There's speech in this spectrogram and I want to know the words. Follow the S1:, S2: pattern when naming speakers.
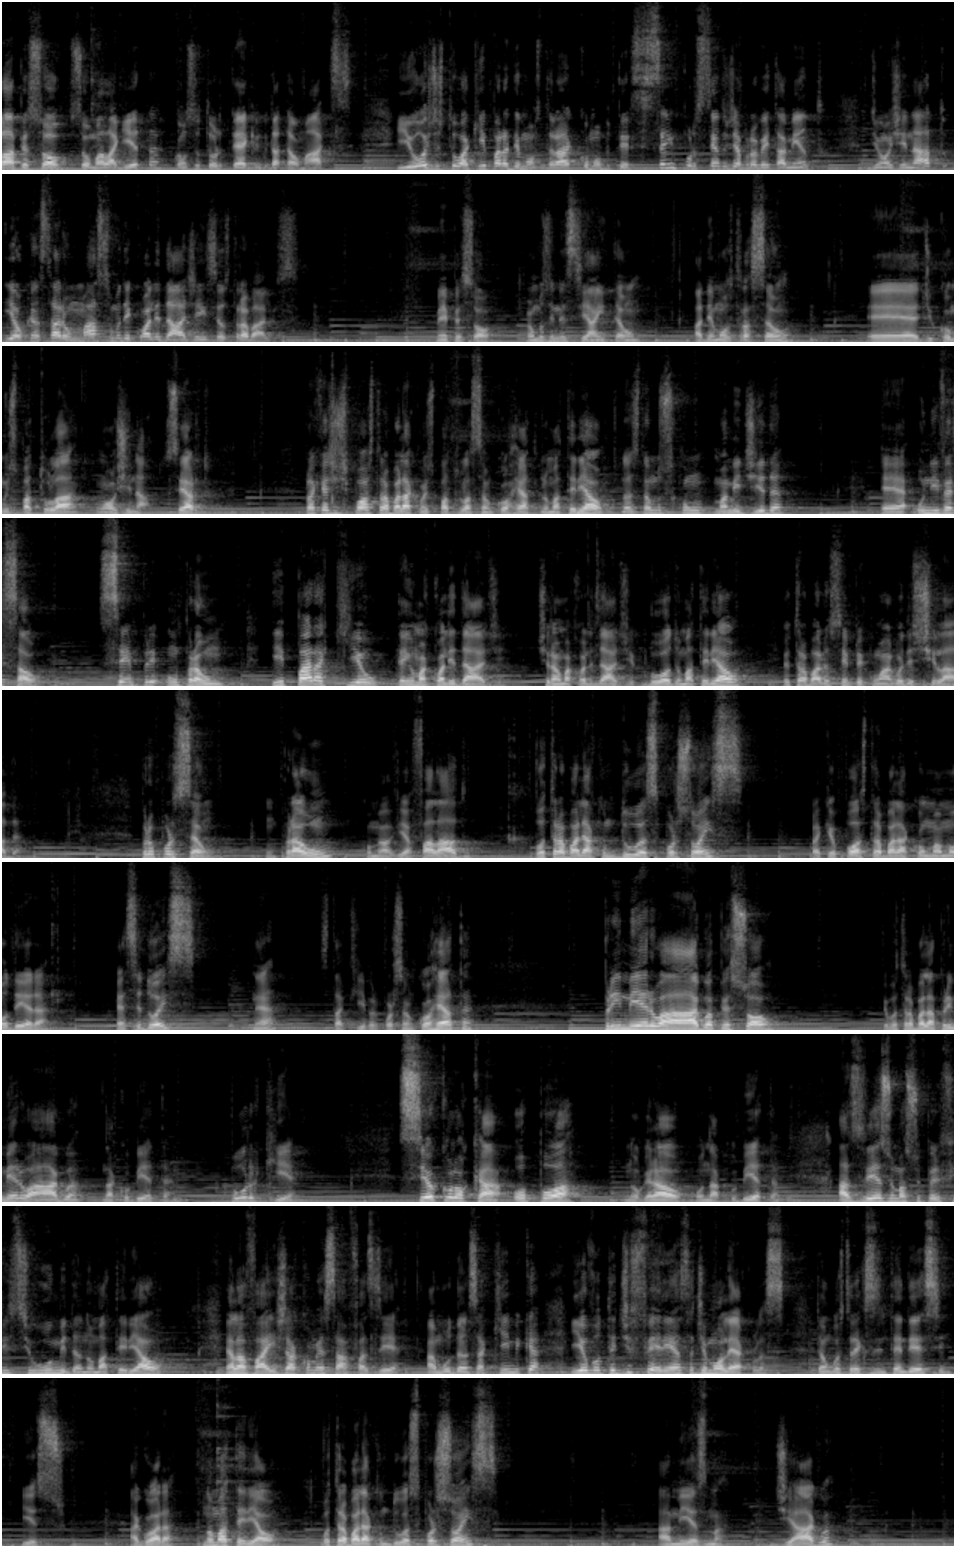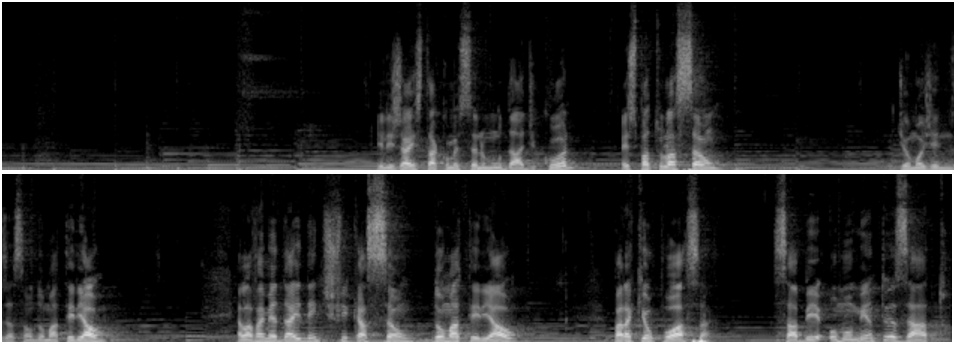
S1: Olá pessoal, sou Malagueta, consultor técnico da Talmax e hoje estou aqui para demonstrar como obter 100% de aproveitamento de um alginato e alcançar o máximo de qualidade em seus trabalhos. Bem pessoal, vamos iniciar então a demonstração é, de como espatular um alginato, certo? Para que a gente possa trabalhar com a espatulação correta no material, nós estamos com uma medida é, universal, sempre um para um. E para que eu tenha uma qualidade, tirar uma qualidade boa do material, eu trabalho sempre com água destilada. Proporção um para um, como eu havia falado. Vou trabalhar com duas porções, para que eu possa trabalhar com uma moldeira S2, né? Está aqui a proporção correta. Primeiro a água, pessoal, eu vou trabalhar primeiro a água na cubeta. Por quê? Se eu colocar o pó no grau ou na cubeta, às vezes uma superfície úmida no material, ela vai já começar a fazer a mudança química e eu vou ter diferença de moléculas. Então gostaria que vocês entendessem isso. Agora, no material, vou trabalhar com duas porções, a mesma de água. Ele já está começando a mudar de cor a espatulação de homogeneização do material, ela vai me dar a identificação do material para que eu possa saber o momento exato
